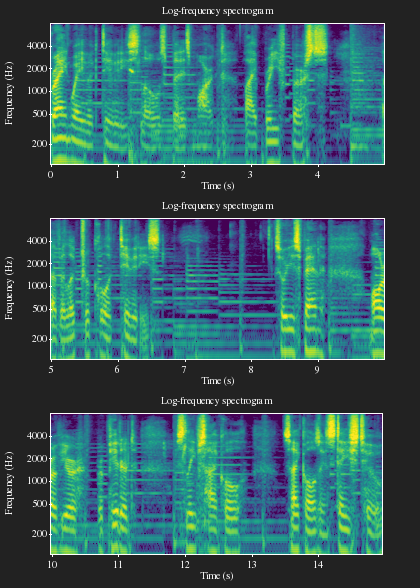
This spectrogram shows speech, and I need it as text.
Brainwave activity slows but is marked by brief bursts of electrical activities. So you spend more of your repeated sleep cycle cycles in stage 2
